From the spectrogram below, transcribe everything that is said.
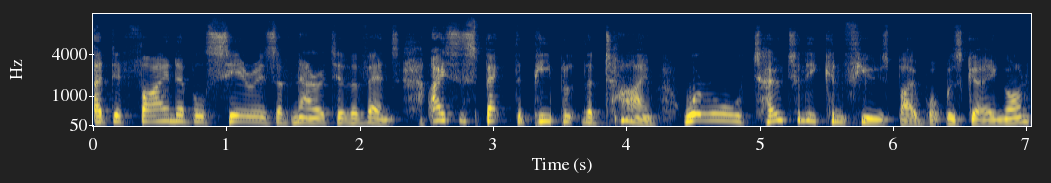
a definable series of narrative events. I suspect the people at the time were were all totally confused by what was going on,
